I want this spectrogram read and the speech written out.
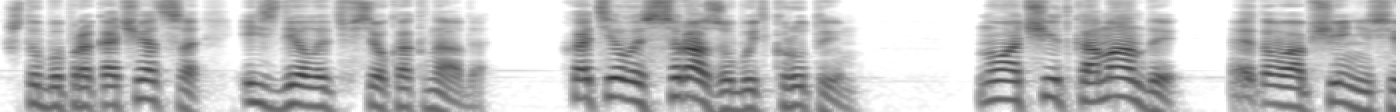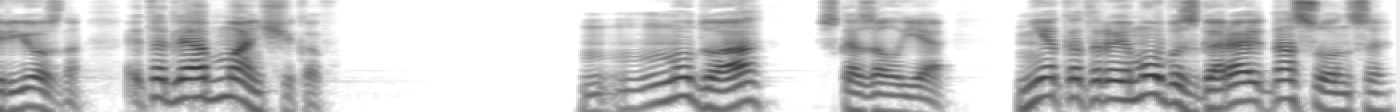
чтобы прокачаться и сделать все как надо. Хотелось сразу быть крутым. Ну а чит команды — это вообще не серьезно. Это для обманщиков. «Ну да», — сказал я. «Некоторые мобы сгорают на солнце».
